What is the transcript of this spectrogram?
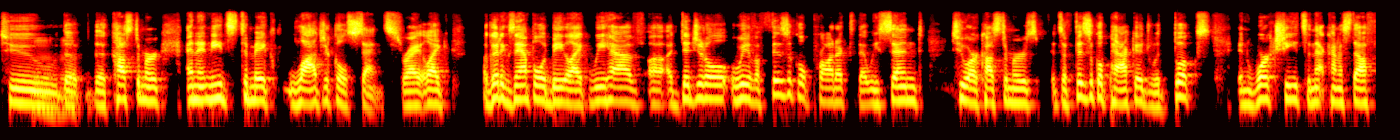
to mm-hmm. the the customer and it needs to make logical sense right like a good example would be like we have a, digital, we have a physical product that we send to our customers. It's a physical package with books and worksheets and that kind of stuff.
